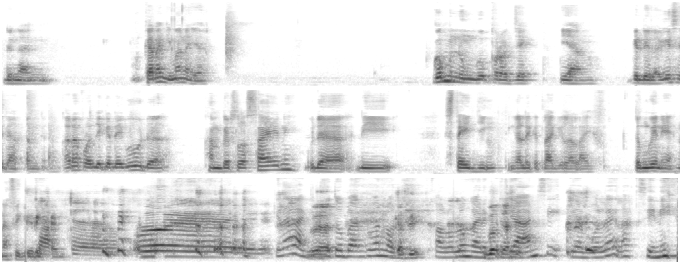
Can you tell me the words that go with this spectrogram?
Dengan karena gimana ya? Gue menunggu project yang gede lagi sih datang kan karena project gede gue udah hampir selesai nih udah di staging tinggal dikit lagi lah live tungguin ya navigasi. Kita lagi Gua- butuh bantuan loh. Kalau lo nggak ada gua kasih- kerjaan sih, ya boleh lah ke sini.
